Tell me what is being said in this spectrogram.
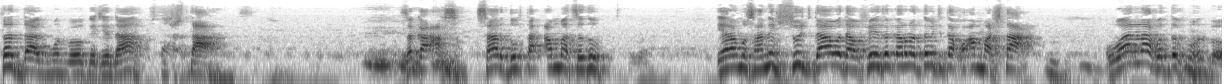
ته دا ګمون وکړي چې دا شتا زګه سر دلته اما څه دو یاره مصنف سوچ دا و دا فی ذکر ورته چې دا خو ام مشتا ورنه خو د مول به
